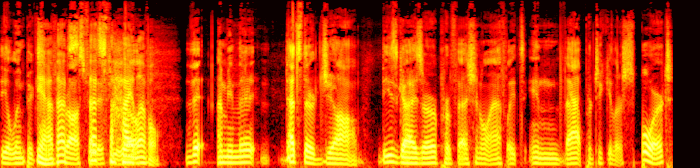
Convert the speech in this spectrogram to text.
the Olympics Yeah, of that's CrossFit. that's the high will level. I mean, that's their job. These guys are professional athletes in that particular sport,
